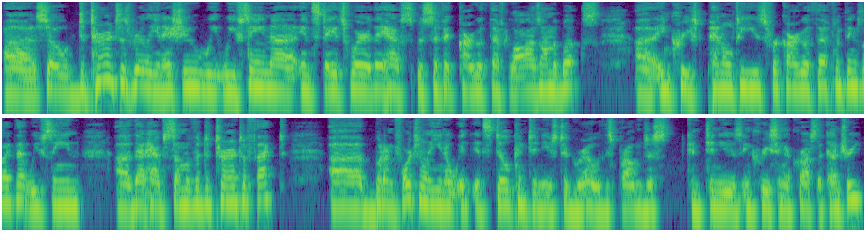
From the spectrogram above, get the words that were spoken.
Uh, so deterrence is really an issue. We, we've seen uh, in states where they have specific cargo theft laws on the books, uh, increased penalties for cargo theft and things like that. We've seen uh, that have some of a deterrent effect. Uh, but unfortunately, you know, it, it, still continues to grow. This problem just continues increasing across the country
